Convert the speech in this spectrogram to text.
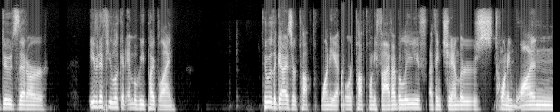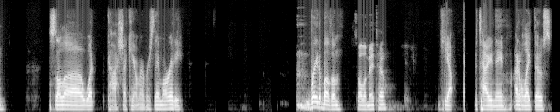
dudes that are, even if you look at MLB pipeline, two of the guys are top 20 or top 25, I believe. I think Chandler's 21. So, uh, what? Gosh, I can't remember his name already. right above him. Solometo, Yep. Italian name. I don't like those.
